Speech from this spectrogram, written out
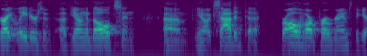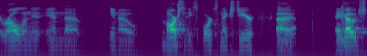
great leaders of, of young adults, and um, you know, excited to for all of our programs to get rolling in, in um, you know varsity sports next year. Uh, Yeah. And- Coach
